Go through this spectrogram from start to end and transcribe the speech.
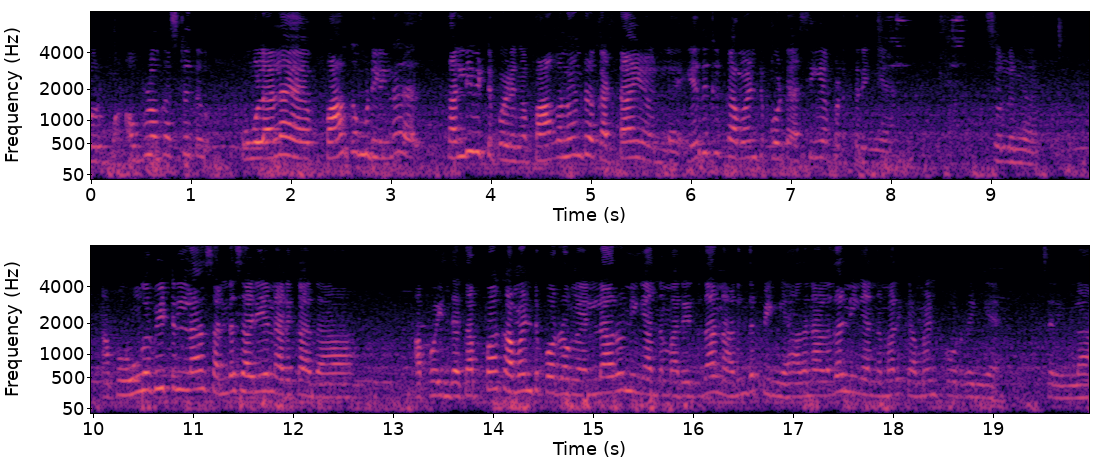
ஒரு அவ்வளோ கஷ்டத்தை உங்களால் பார்க்க முடியல தள்ளி விட்டு போயிடுங்க. பார்க்கணுன்ற கட்டாயம் இல்லை. எதுக்கு கமெண்ட் போட்டு அசிங்கப்படுத்துறீங்க? சொல்லுங்கள் அப்போ உங்கள் வீட்டிலலாம் சண்டை சாடியே நடக்காதா? அப்போ இந்த தப்பாக கமெண்ட் போடுறவங்க எல்லாரும் நீங்கள் அந்த மாதிரி தான் நடந்துப்பீங்க. அதனால தான் நீங்கள் அந்த மாதிரி கமெண்ட் போடுறீங்க. சரிங்களா?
